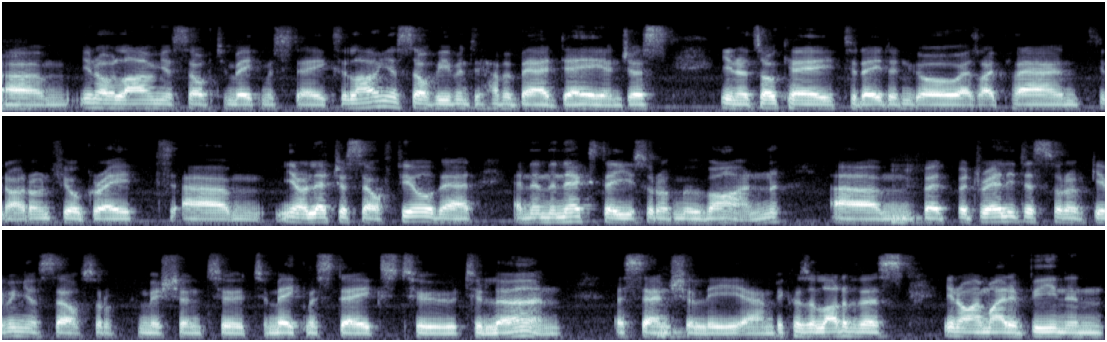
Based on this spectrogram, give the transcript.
Um, you know, allowing yourself to make mistakes, allowing yourself even to have a bad day and just, you know, it's okay. Today didn't go as I planned. You know, I don't feel great. Um, you know, let yourself feel that. And then the next day you sort of move on. Um, mm. but, but really just sort of giving yourself sort of permission to, to make mistakes, to, to learn essentially, um, because a lot of this, you know, I might have been in,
